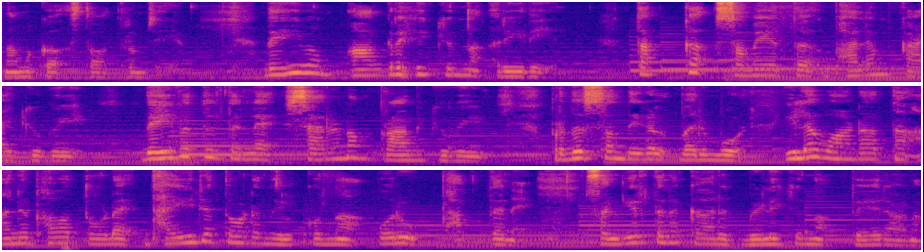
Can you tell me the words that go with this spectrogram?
നമുക്ക് സ്തോത്രം ചെയ്യാം. ദൈവം ആഗ്രഹിക്കുന്ന രീതിയിൽ തക്ക സമയത്ത് ഫലം കായ്ക്കുകയും ദൈവത്തിൽ തന്നെ ശരണം പ്രാപിക്കുകയും പ്രതിസന്ധികൾ വരുമ്പോൾ ഇലവാടാത്ത അനുഭവത്തോടെ ധൈര്യത്തോടെ നിൽക്കുന്ന ഒരു ഭക്തനെ സങ്കീർത്തനക്കാരൻ വിളിക്കുന്ന പേരാണ്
